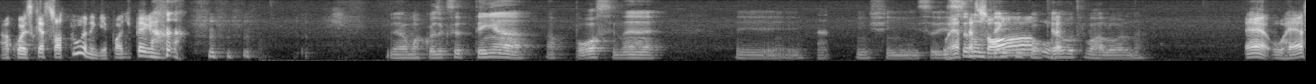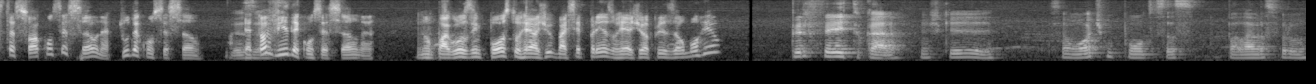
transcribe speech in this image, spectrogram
É uma coisa que é só tua, ninguém pode pegar. É uma coisa que você tenha a posse, né? E, É. enfim, isso, O isso é não só tem com o qualquer re- outro valor, né? É, o resto é só concessão, né? Tudo é concessão. Até Exato. tua vida é concessão, né? Não Hum. pagou os impostos, reagiu, vai ser preso, reagiu à prisão, morreu. Perfeito, cara. Acho que é um ótimo ponto. Essas palavras foram,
